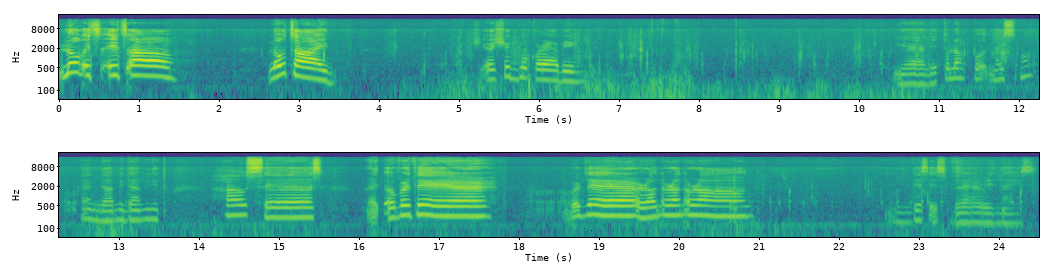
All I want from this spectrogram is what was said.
Look, it's it's uh low tide. I should go crabbing. Yeah, dito lang po. Nice mo. Ang dami-dami dito. Houses. Right over there. Over there. Around, around, around. Mm, This is very nice.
